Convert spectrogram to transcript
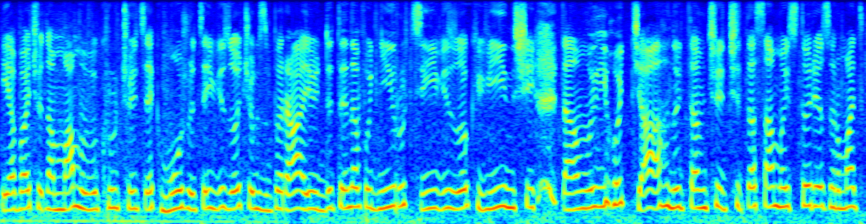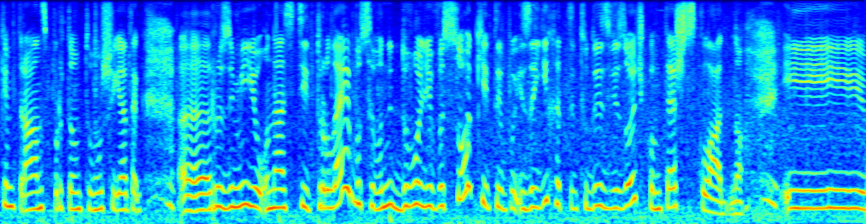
Я бачу, там мами викручуються як можуть, цей візочок збирають, дитина в одній руці, візок в іншій, там його тягнуть, там чи, чи та сама історія з громадським транспортом, тому що я так е, розумію, у нас ці тролейбуси вони доволі високі, типу, і заїхати туди з візочком теж складно. І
